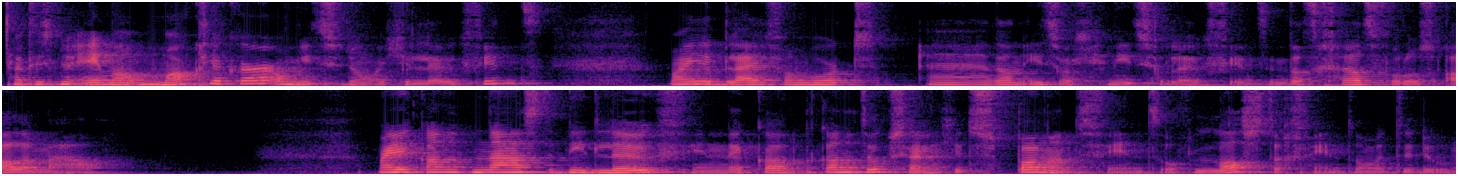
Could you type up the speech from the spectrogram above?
Het is nu eenmaal makkelijker om iets te doen wat je leuk vindt, waar je blij van wordt, eh, dan iets wat je niet zo leuk vindt. En dat geldt voor ons allemaal. Maar je kan het naast het niet leuk vinden, kan, kan het ook zijn dat je het spannend vindt of lastig vindt om het te doen.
